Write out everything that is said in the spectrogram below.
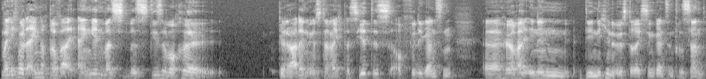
Weil ich wollte eigentlich noch darauf eingehen, was, was diese Woche gerade in Österreich passiert ist, auch für die ganzen äh, HörerInnen, die nicht in Österreich sind, ganz interessant.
